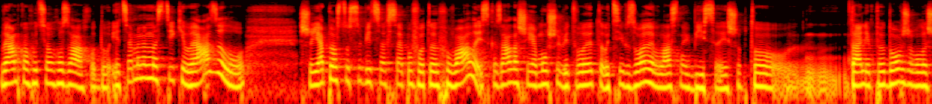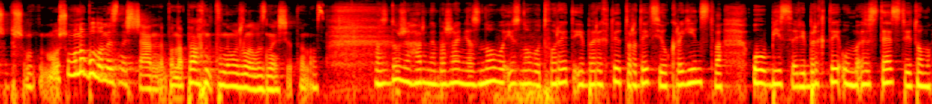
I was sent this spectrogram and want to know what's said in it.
в рамках цього заходу. І це мене настільки вразило. Що я просто собі це все пофотографувала і сказала, що я мушу відтворити оці взори власне в бісері, щоб то далі продовжувало, щоб, щоб, ну, щоб воно було незнищенне, бо направду це неможливо знищити нас. У вас дуже гарне бажання знову і знову творити і берегти традиції українства у бісері, берегти у мистецтві. Тому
